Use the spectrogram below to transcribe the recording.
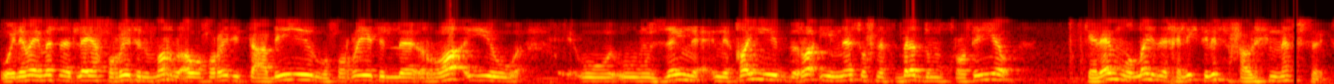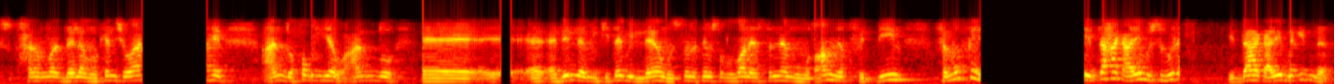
وإنما مثلا تلاقي حرية المرأة وحرية التعبير وحرية الرأي وإزاي نقيد رأي الناس وإحنا في بلد ديمقراطية. كلام والله ده يخليك تلف حوالين نفسك. سبحان الله ده لو ما كانش واحد عنده حجية وعنده آه أدلة من كتاب الله ومن سنة النبي صلى الله عليه وسلم ومتعمق في الدين فممكن يضحك عليه بسهولة. يضحك عليه جدا.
